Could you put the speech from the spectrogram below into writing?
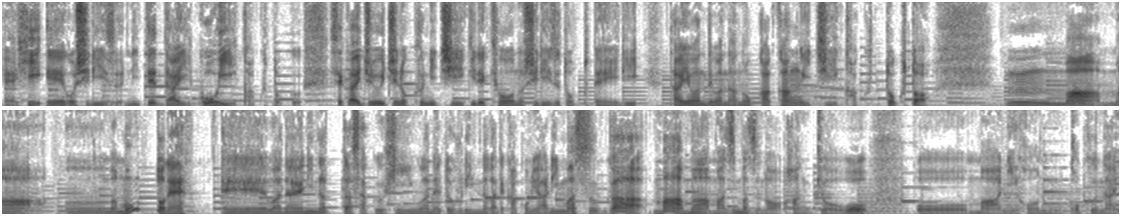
えー、非英語シリーズにて第5位獲得。世界11の国地域で今日のシリーズトップ10入り。台湾では7日間1位獲得と。うん、まあまあ、うん、まあもっとね、えー、話題になった作品はネットフリの中で過去にありますがまあまあまずまずの反響をまあ日本国内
